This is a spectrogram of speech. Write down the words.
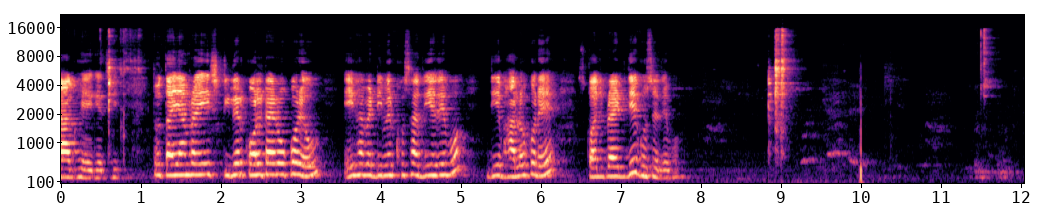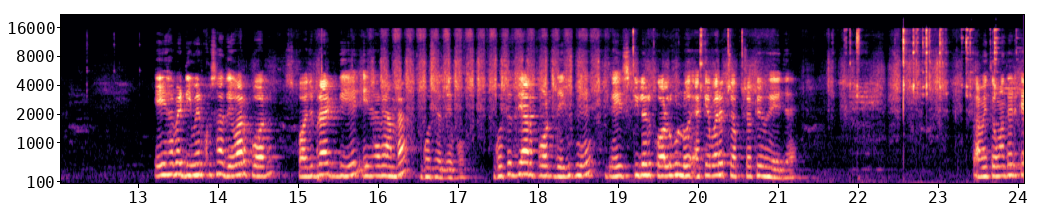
দাগ হয়ে গেছে। তো তাই আমরা এই স্টিলের কলটার ওপরেও এইভাবে ডিমের খোসা দিয়ে দেব, দিয়ে ভালো করে স্কচ ব্রাইট দিয়ে ঘষে দেব। এইভাবে ডিমের খোসা দেওয়ার পর স্কচ ব্রাইট দিয়ে এইভাবে আমরা ঘষে দেব। ঘষে দেওয়ার পর দেখবে যে এই স্টিলের কলগুলো একেবারে চকচকে হয়ে যায়। তো আমি তোমাদেরকে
